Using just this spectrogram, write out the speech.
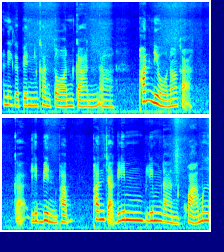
อันนี้ก็เป็นขั้นตอนการอ่าพันนิ้วเนาะค่ะกับริบบินพับพันจากริมริมด้านขวามือ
